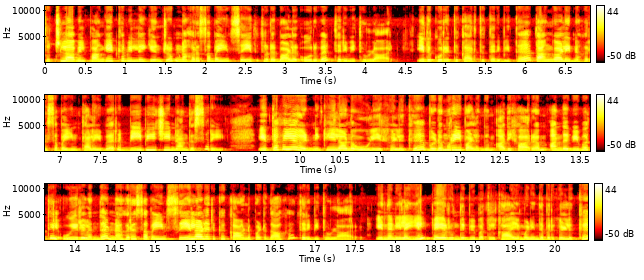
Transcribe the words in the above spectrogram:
சுற்றுலாவில் பங்கேற்கவில்லை என்றும் நகரசபையின் செய்தி தொடர்பாளர் ஒருவர் தெரிவித்துள்ளார். இது குறித்து கருத்து தெரிவித்த தங்காளி நகரசபையின் தலைவர் பிபிஜி நந்தசரி இத்தகைய எண்ணிக்கையிலான ஊழியர்களுக்கு விடுமுறை வழங்கும் அதிகாரம் அந்த விபத்தில் உயிரிழந்த நகரசபையின் செயலாளருக்கு காணப்பட்டதாக தெரிவித்துள்ளார். இந்த நிலையில் பேருந்து விபத்தில் காயமடைந்தவர்களுக்கு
